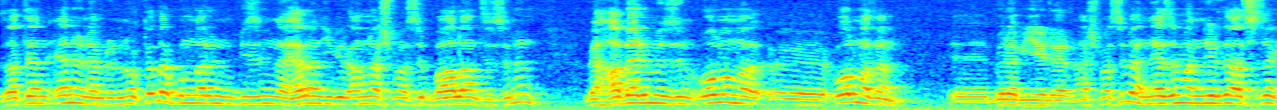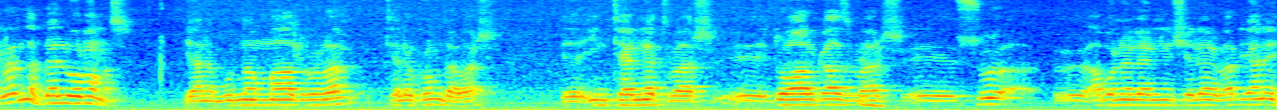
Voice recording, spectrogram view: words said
Zaten en önemli nokta da bunların bizimle herhangi bir anlaşması, bağlantısının ve haberimizin olmama e, olmadan e, böyle bir yerlerin açması ve ne zaman nerede açacaklarının da belli olmaması. Yani bundan mağdur olan telekom da var e, internet var, e, doğalgaz var, e, su e, abonelerinin şeyler var. Yani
